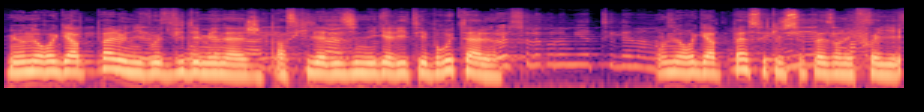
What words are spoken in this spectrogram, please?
Mais on ne regarde pas le niveau de vie des ménages, parce qu'il y a des inégalités brutales. On ne regarde pas ce qu'il se passe dans les foyers.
